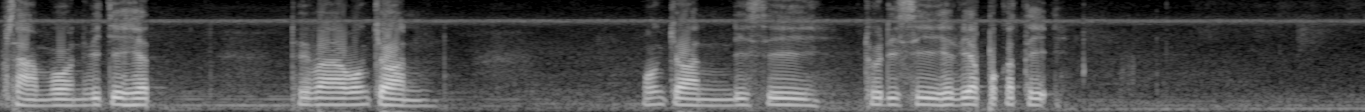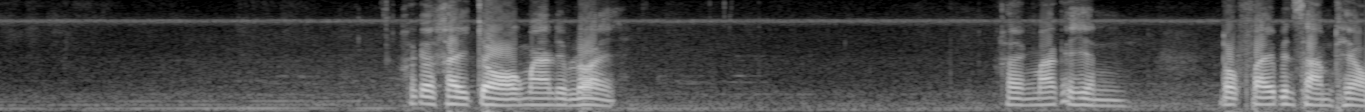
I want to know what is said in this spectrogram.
33 โวลต์ VGH ถือว่าวงจร วงจร DC to DC เฮ็ดเวียกปกติค่อยก็ไขจอออกมาเรียบร้อยไขออกมาก็เห็น ดอกไฟเป็น3แถว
